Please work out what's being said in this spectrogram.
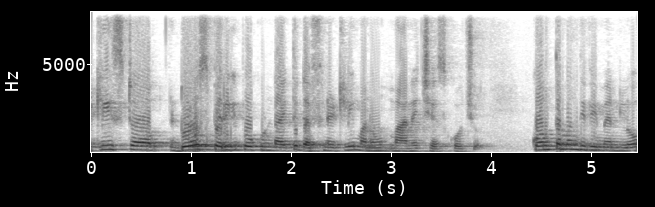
అట్లీస్ట్ డోస్ పెరిగిపోకుండా అయితే డెఫినెట్లీ మనం మేనేజ్ చేసుకోవచ్చు. కొంతమంది విమెన్లో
